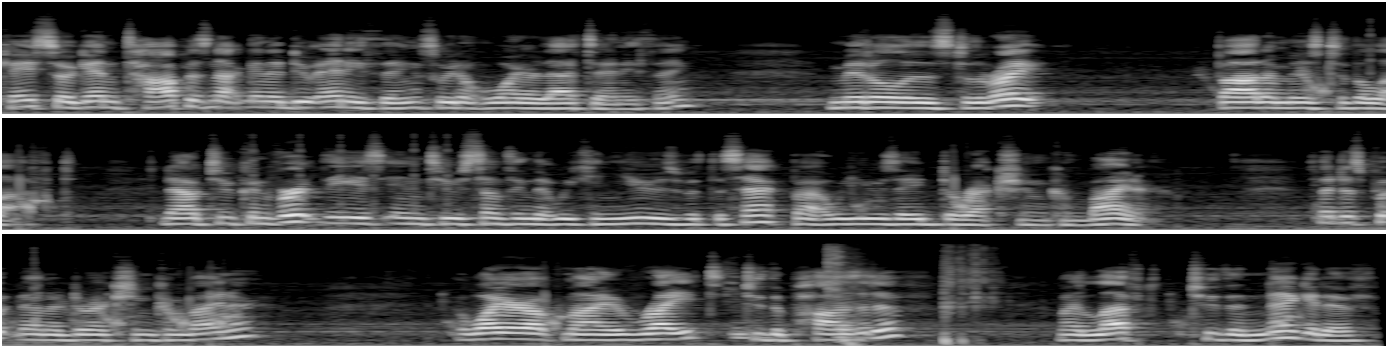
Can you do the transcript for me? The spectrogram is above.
Okay, so again, top is not going to do anything, so we don't wire that to anything. Middle is to the right, bottom is to the left. Now to convert these into something that we can use with the Sackbot, we use a direction combiner. So I just put down a direction combiner. I wire up my right to the positive, my left to the negative,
